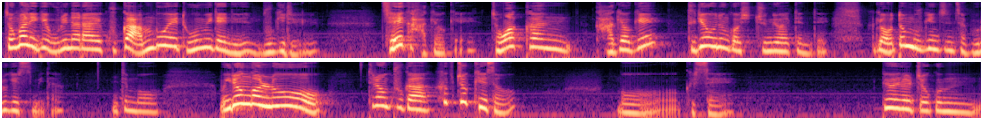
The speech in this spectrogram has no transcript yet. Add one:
정말 이게 우리나라의 국가 안보에 도움이 되는 무기를 제 가격에, 정확한 가격에 들여오는 것이 중요할 텐데, 그게 어떤 무기인지는 잘 모르겠습니다. 아무튼 뭐, 뭐 이런 걸로 트럼프가 흡족해서, 뭐, 글쎄, 표현을 조금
